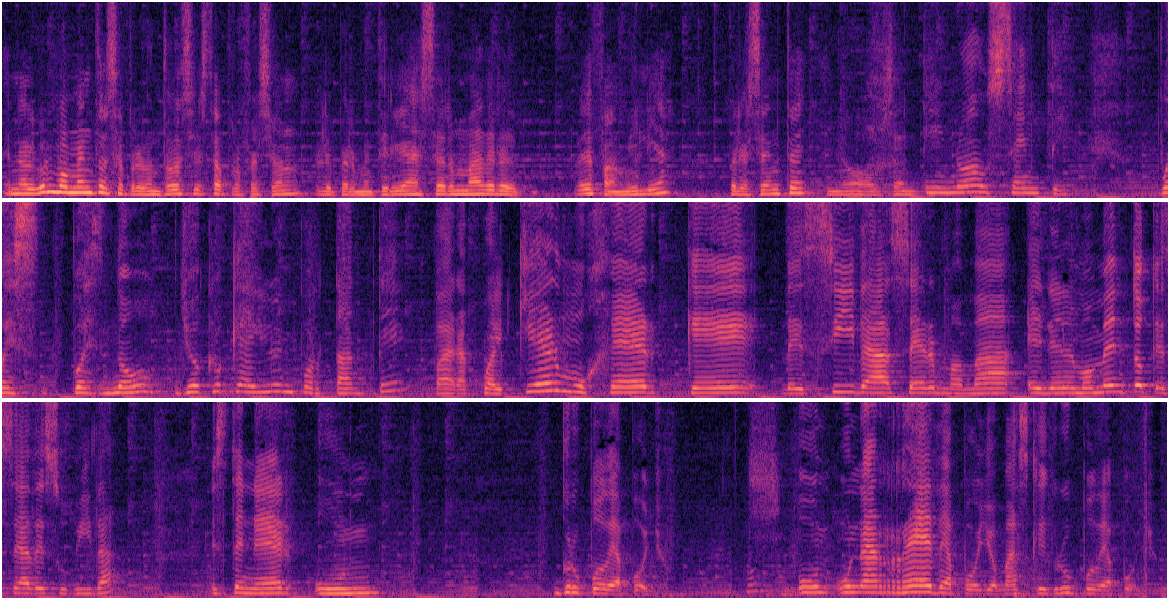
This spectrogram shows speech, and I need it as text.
En algún momento se preguntó si esta profesión le permitiría ser madre de familia, presente y no ausente. Y no ausente. Pues, pues no, yo creo que ahí lo importante para cualquier mujer que decida ser mamá en el momento que sea de su vida es tener un grupo de apoyo, una red de apoyo más que grupo de apoyo.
